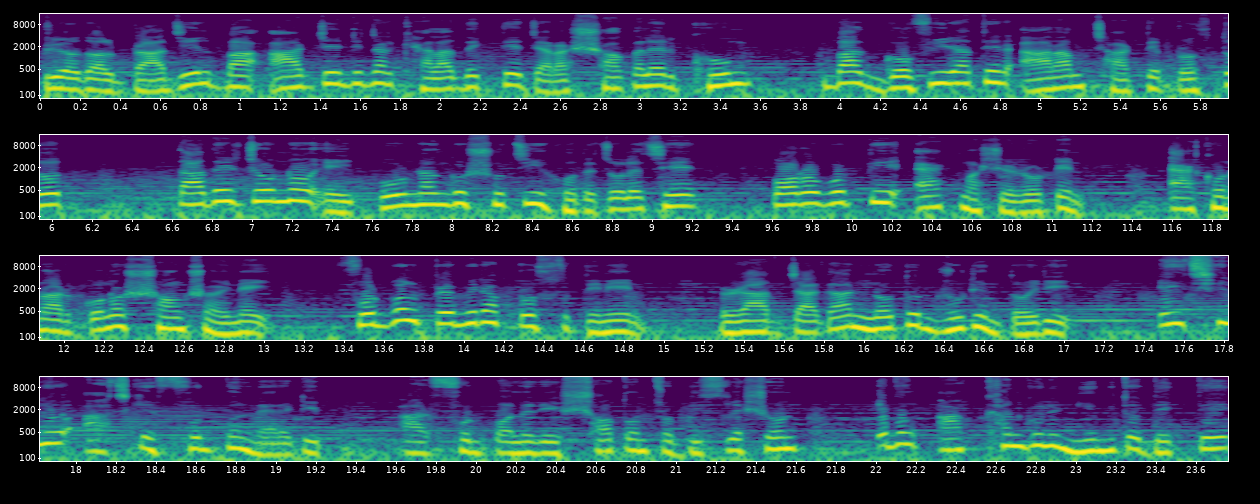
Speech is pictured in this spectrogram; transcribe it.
প্রিয় দল ব্রাজিল বা আর্জেন্টিনার খেলা দেখতে যারা সকালের ঘুম বা গভীর রাতের আরাম ছাড়তে প্রস্তুত, তাদের জন্য এই পূর্ণাঙ্গ সূচি হতে চলেছে পরবর্তী এক মাসের রুটিন। এখন আর কোনো সংশয় নেই। ফুটবল প্রেমীরা প্রস্তুতি নিন। রাত জাগার নতুন রুটিন তৈরি। এই ছিল আজকের ফুটবল ন্যারেটিভ আর ফুটবলের এই স্বতন্ত্র বিশ্লেষণ এবং আখ্যানগুলি নিয়মিত দেখতে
